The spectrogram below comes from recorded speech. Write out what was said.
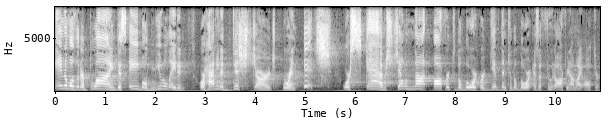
Animals that are blind, disabled, mutilated, or having a discharge or an itch or scab shall not offer to the Lord or give them to the Lord as a food offering on my altar.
